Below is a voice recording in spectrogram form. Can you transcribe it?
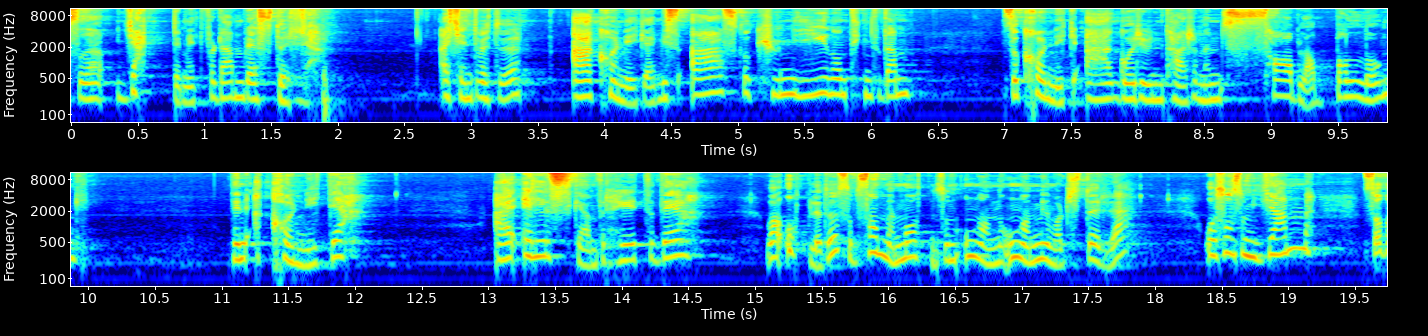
altså Hjertet mitt for dem ble større. Jeg kjente, vet du, jeg kan ikke, Hvis jeg skal kunne gi noen ting til dem, så kan ikke jeg gå rundt her som en sabla ballong. jeg kan ikke det. Jeg elsker dem for høyt til det. Og Jeg opplevde det på samme måten som ungene, ungene mine ble større. Og sånn som hjem så,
